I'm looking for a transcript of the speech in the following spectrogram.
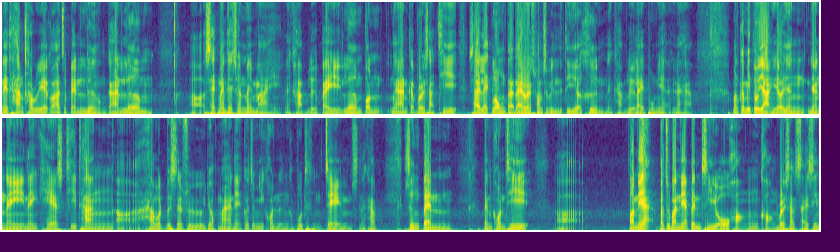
ในทาง career ก็อาจจะเป็นเรื่องของการเริ่ม segmentation ใหม่ๆนะครับหรือไปเริ่มต้นงานกับบริษัทที่ใช้เล็กลงแต่ได้ responsibility เยอะขึ้นนะครับหรืออะไรพวกนี้นะครับมันก็มีตัวอย่างเยอะอย่างอย่างในในเคสที่ทาง Harvard Business Review ยกมาเนี่ยก็จะมีคนหนึ่งเขาพูดถึงเจมส์นะครับซึ่งเป็นเป็นคนที่ตอนนี้ปัจจุบันนี้เป็น CEO ของของบริษัท sizing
